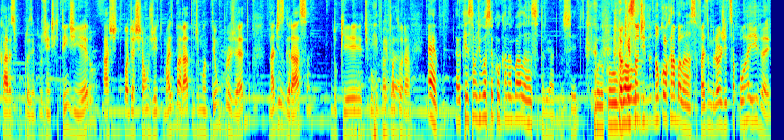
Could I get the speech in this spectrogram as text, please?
caras, tipo, por exemplo, gente que tem dinheiro, acha, pode achar um jeito mais barato de manter um projeto na desgraça do que, tipo, Refatorar. refatorar. É, é questão de você colocar na balança, tá ligado? Você colocou o É questão de não colocar na balança, faz do melhor jeito essa porra aí, velho.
